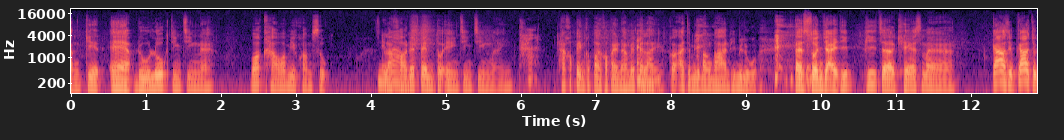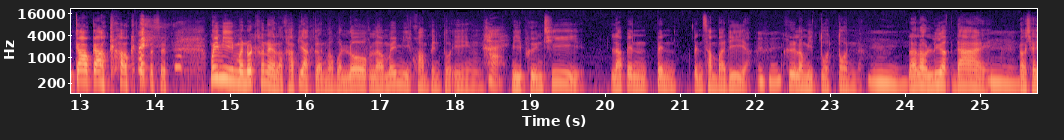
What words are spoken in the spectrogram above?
สังเกตแอบดูลูกจริง ๆ นะ ว่าเขาว่ามีความสุข หรือแล้วเปล่าเขาได้เป็นตัวเองจริงๆไหม ค่ะ ถ้าเขาเป็นก็ปล่อยเขาไปนะไม่เป็นไร ก็อาจจะมีบางบ้านพี่ไม่รู้ แต่ส่วนใหญ่ที่พี่เจอเคสมา 99.9999%ไม่มีมนุษย์คนไหนหรอกครับ อยากเกิดมาบนโลกแล้วไม่มีความเป็นตัวเอง ค่ะ มีพื้นที่แล้วเป็นเป็นเป็นซัมบ o ดี้อะอือฮึคือเรามีตัวตนอะ อืม แล้วเราเลือกได้ อืม เราใช้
